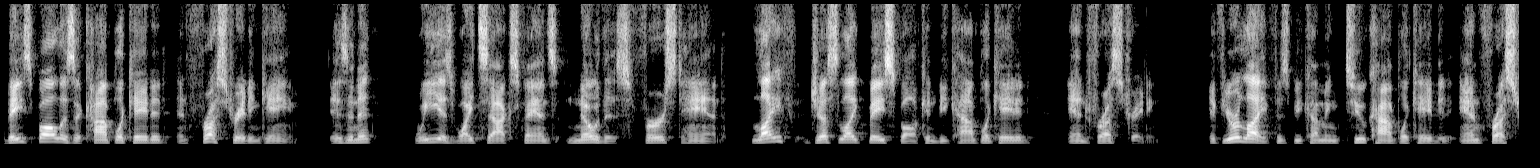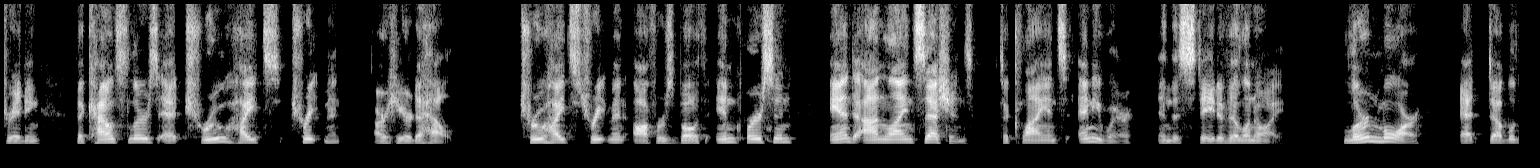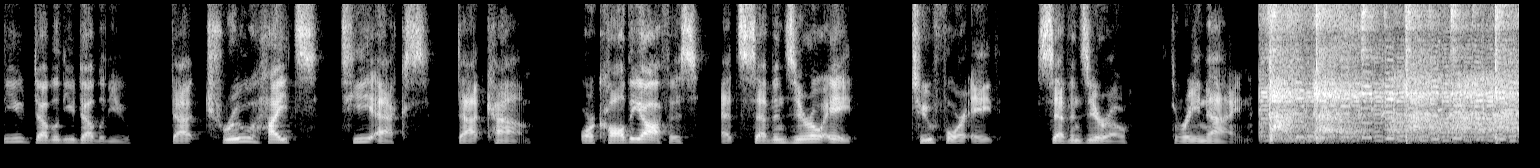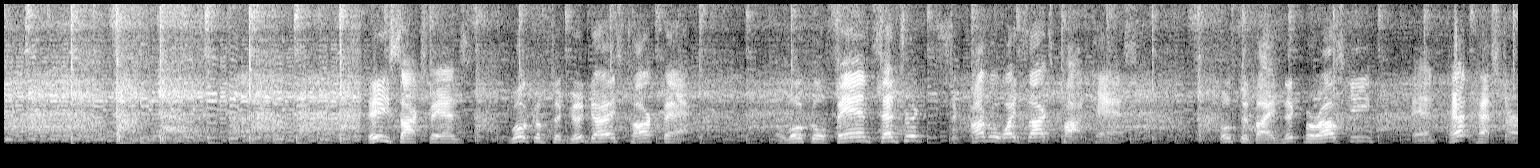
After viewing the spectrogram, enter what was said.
Baseball is a complicated and frustrating game, isn't it? We as White Sox fans know this firsthand. Life, just like baseball, can be complicated and frustrating. If your life is becoming too complicated and frustrating, the counselors at True Heights Treatment are here to help. True Heights Treatment offers both in person and online sessions to clients anywhere in the state of Illinois. Learn more at www.trueheightstx.com or call the office at 708 248 7039. Hey, Sox fans. Welcome to Good Guys Talk Back, a local fan centric Chicago White Sox podcast. Hosted by Nick Morawski and Pat Hester.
